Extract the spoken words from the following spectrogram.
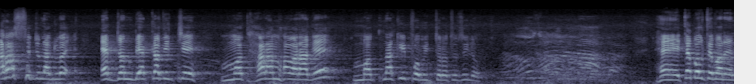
আর আশ্চর্য লাগল একজন ব্যাখ্যা দিচ্ছে মত হারাম হওয়ার আগে মত নাকি পবিত্র ছিল। হ্যাঁ এটা বলতে পারেন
